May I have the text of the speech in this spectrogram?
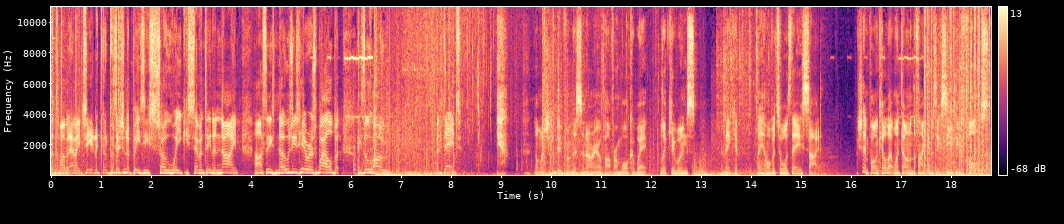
At the moment, LAG in a good position. At BZ's so weak. He's 17 and 9. RC's knows he's here as well, but he's alone and dead. Yeah, not much you can do from this scenario apart from walk away, lick your wounds, and make your way over towards the A side. Actually, an important kill that went down on the flank. It was Exceed falls.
